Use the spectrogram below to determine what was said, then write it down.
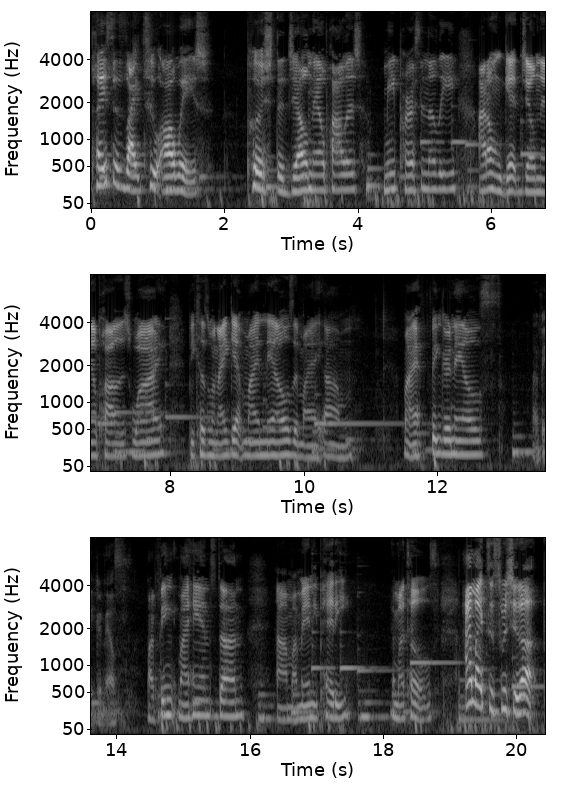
places like to always push the gel nail polish. Me personally, I don't get gel nail polish. Why? Because when I get my nails and my um, my fingernails, my fingernails, my fing- my hands done, uh, my mani pedi, and my toes. I like to switch it up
